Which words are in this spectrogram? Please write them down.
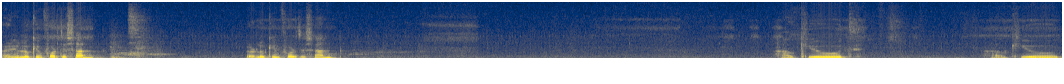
Are you looking for the sun? You're looking for the sun? How cute. How cute.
